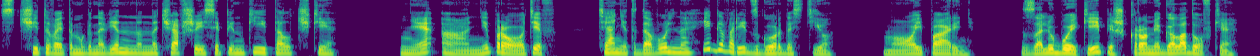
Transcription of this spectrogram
считывает мгновенно начавшиеся пинки и толчки. «Не-а, не против», — тянет довольно и говорит с гордостью. «Мой парень. За любой кипиш, кроме голодовки».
